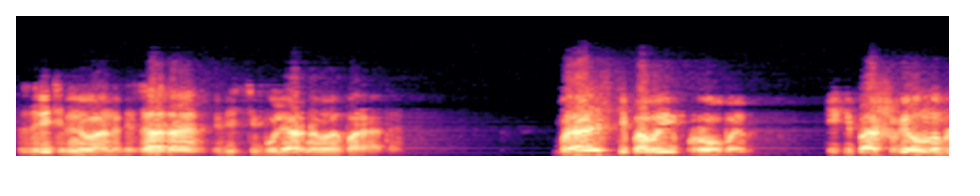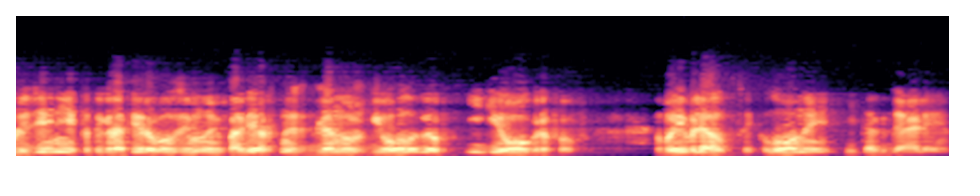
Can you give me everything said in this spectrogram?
зрительного анализатора, вестибулярного аппарата. Брались типовые пробы. Экипаж вел наблюдение и фотографировал земную поверхность для нужд геологов и географов, выявлял циклоны и так далее.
